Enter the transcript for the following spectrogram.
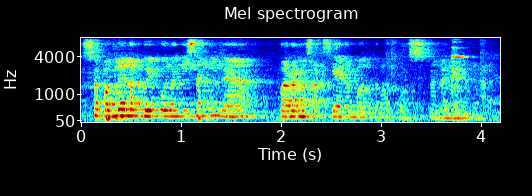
sa paglalakbay po ng isang ina para masaksiyan ang pagtatapos ng kanyang anak.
